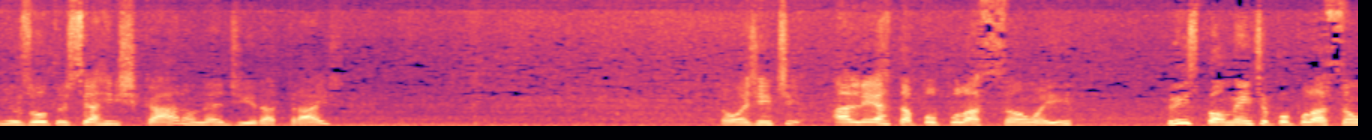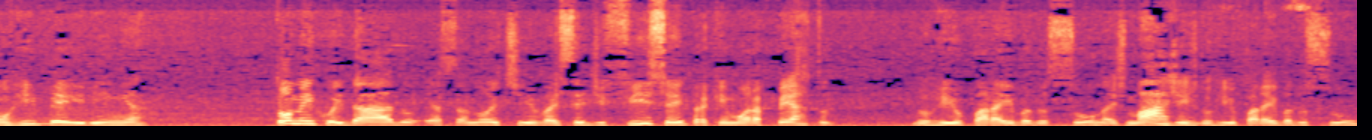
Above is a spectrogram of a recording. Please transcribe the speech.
e os outros se arriscaram né, de ir atrás. Então a gente alerta a população aí, principalmente a população ribeirinha. Tomem cuidado, essa noite vai ser difícil aí para quem mora perto do Rio Paraíba do Sul, nas margens do Rio Paraíba do Sul.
